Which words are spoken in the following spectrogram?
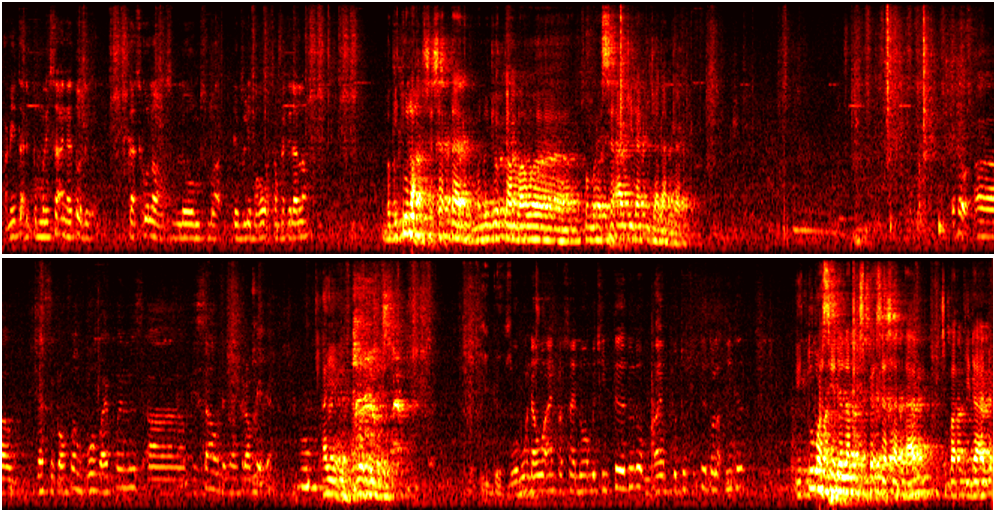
Maknanya tak ada pemeriksaan tu kat sekolah sebelum sebab dia boleh bawa sampai ke dalam Begitulah siasatan menunjukkan bahawa pemeriksaan tidak dijalankan. Betul. Uh, just to confirm, both weapons are pisau dengan keramik ya? Ah, ya, dua jenis. Berhubung dakwaan pasal dua orang bercinta tu tu uh, putus cinta tolak nikah Itu masih dalam aspek siasatan sebab tidak ada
